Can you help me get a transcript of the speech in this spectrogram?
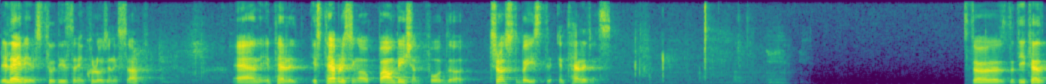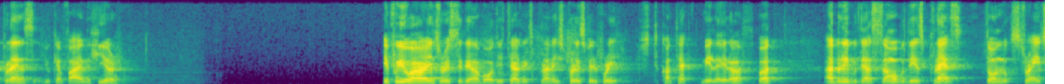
related to digital inclusion itself and establishing a foundation for the trust-based intelligence. So the detailed plans you can find here. If you are interested in a more detailed explanation, please feel free to contact me later. But I believe that some of these plans don't look strange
